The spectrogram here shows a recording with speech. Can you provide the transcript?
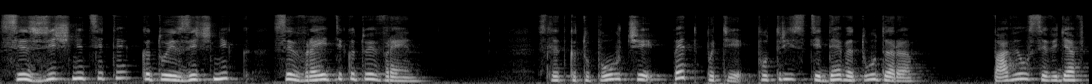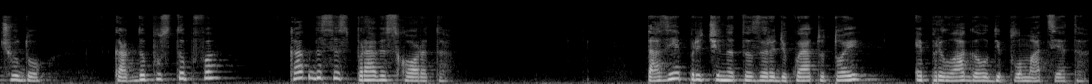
С езичниците като езичник, с евреите като евреен. След като получи пет пъти по 39 удара, Павел се видя в чудо как да постъпва, как да се справя с хората. Тази е причината, заради която той е прилагал дипломацията.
